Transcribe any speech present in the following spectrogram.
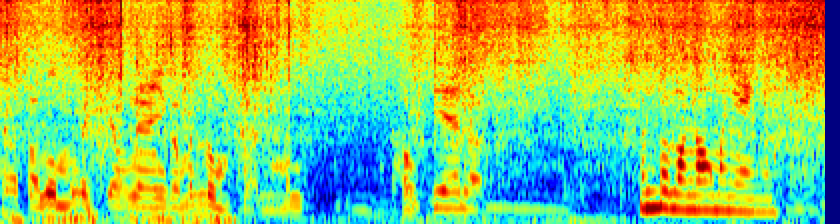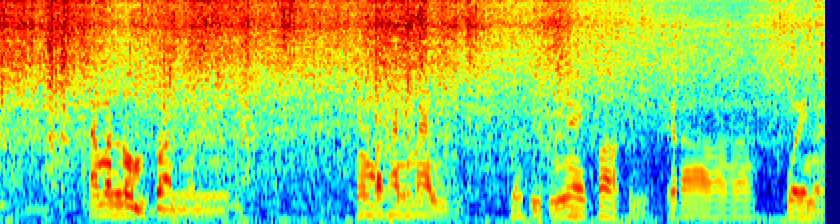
ถ้าเขาลมมันก็เกี่ยวไงก็มันลมก่อนมันเขาแก่แล้วมันประมางองมาแงงกันถ้ามันล่มตอนมันยังบ่ทันมันมันสิง่ายก็ขึ้นก็ได้กล้วยหน้า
